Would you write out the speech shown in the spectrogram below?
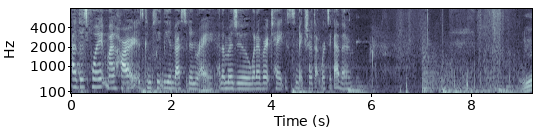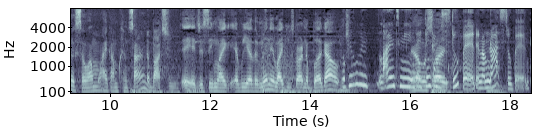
At this point, my heart is completely invested in Ray, and I'm gonna do whatever it takes to make sure that we're together. Yeah, so I'm like, I'm concerned about you. It, it just seemed like every other minute, like you starting to bug out. Well, people have been lying to me, and Yeah, they it's think I'm stupid, and I'm not stupid.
